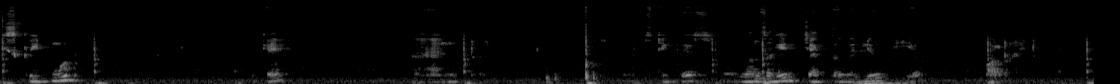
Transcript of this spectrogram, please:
discrete mode. Okay. And let's take this. Once again check the value here. All right.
